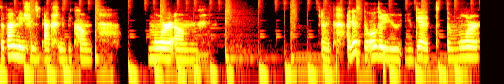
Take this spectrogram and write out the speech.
The family issues actually become more um like I guess the older you you get, the more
